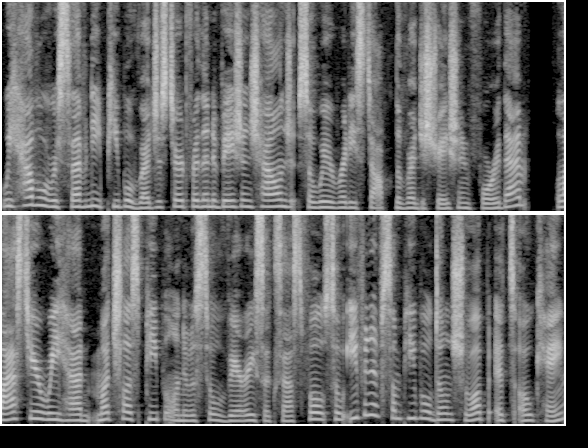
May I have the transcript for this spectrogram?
We have over 70 people registered for the Innovation Challenge, so we already stopped the registration for that. Last year, we had much less people and it was still very successful. So, even if some people don't show up, it's okay.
